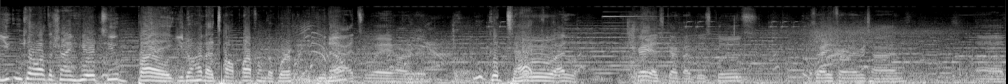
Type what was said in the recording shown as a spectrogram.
you can kill off the shine here too, but you don't have that top platform to work with. You know, Yeah, it's way harder. Ooh, good tech. Ooh, I great edge guard by Blues Clues. He's ready for him every time. Um,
